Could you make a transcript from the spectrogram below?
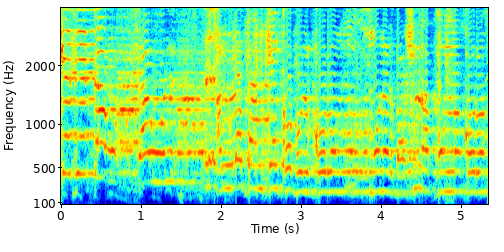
কেজি চাউল, আল্লাহ দানকে কবুল করুন, মনের বাসনা পূর্ণ করুন।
